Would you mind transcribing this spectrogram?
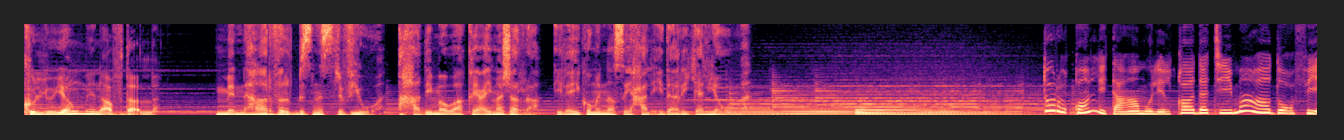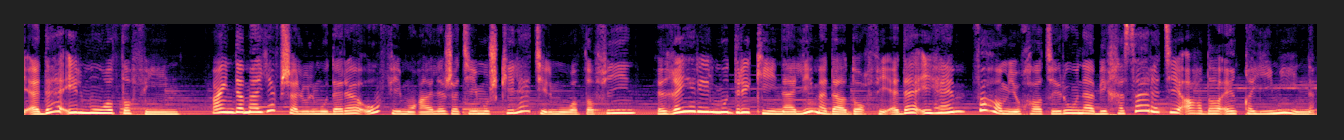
كل يوم أفضل. من هارفارد بزنس ريفيو أحد مواقع مجرة. إليكم النصيحة الإدارية اليوم. طرق لتعامل القادة مع ضعف أداء الموظفين. عندما يفشل المدراء في معالجة مشكلات الموظفين غير المدركين لمدى ضعف أدائهم فهم يخاطرون بخسارة أعضاء قيمين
